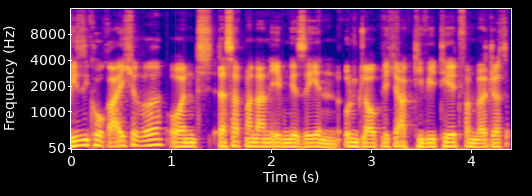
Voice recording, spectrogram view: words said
risikoreichere. Und das hat man dann eben gesehen. Unglaubliche Aktivität von Mergers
